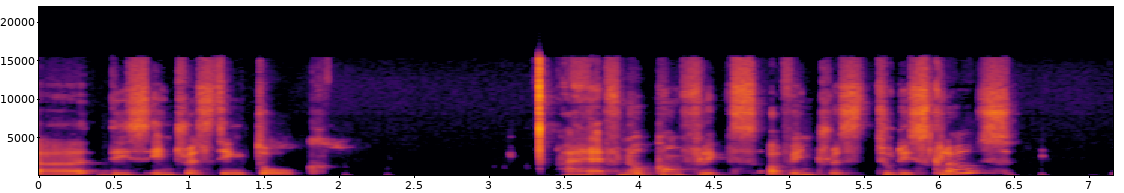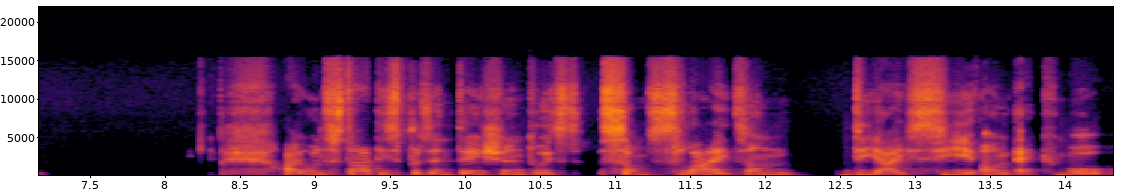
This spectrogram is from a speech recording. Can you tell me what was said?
uh, this interesting talk. I have no conflicts of interest to disclose. I will start this presentation with some slides on DIC on ECMO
